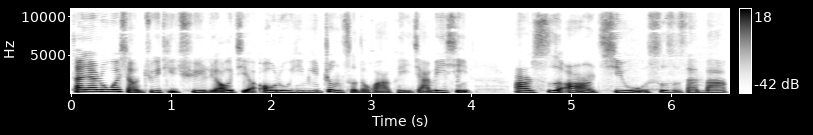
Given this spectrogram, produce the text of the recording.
大家如果想具体去了解澳洲移民政策的话，可以加微信二四二二七五四四三八。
